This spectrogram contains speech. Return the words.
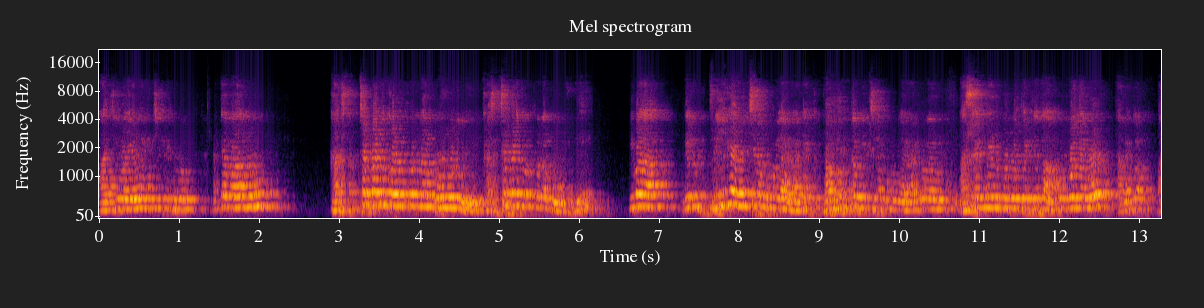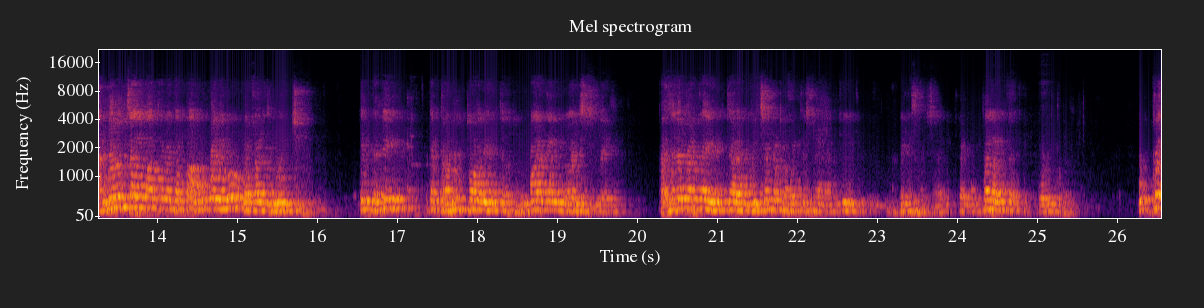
ఆ జీవో ఇప్పుడు. అంటే వాళ్ళు కష్టపడి కొనుక్కున్న భూముల్ని కష్టపడి కొనుక్కున్న భూముల్ని ఇవాళ మీరు ఫ్రీగా ఇచ్చిన భూములాగా అంటే ప్రభుత్వం ఇచ్చిన భూములాగా అసైన్మెంట్ భూములు పెట్టేది అమ్ముకోలేవో అనుభ అనుభవించాలి మాత్రమే తప్ప అమ్ముకోలేవో ఒకటి జీవించి ఎందుకంటే అంటే ప్రభుత్వాలు ఎంత దుర్మార్గాన్ని వహిస్తున్నాయి ప్రజల పట్ల ఎంత నీచంగా ప్రవర్తించడానికి అనేక సంవత్సరాలు ఇక్కడ ముప్పై అంటే ఓడిపోయింది ముప్పై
